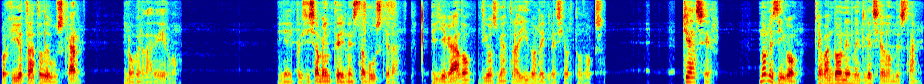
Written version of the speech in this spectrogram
porque yo trato de buscar lo verdadero, y ahí precisamente en esta búsqueda he llegado, Dios me ha traído a la iglesia ortodoxa. ¿Qué hacer? No les digo que abandonen la iglesia donde están.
